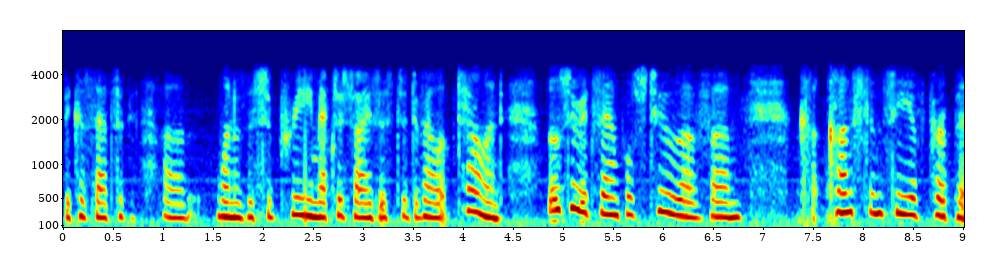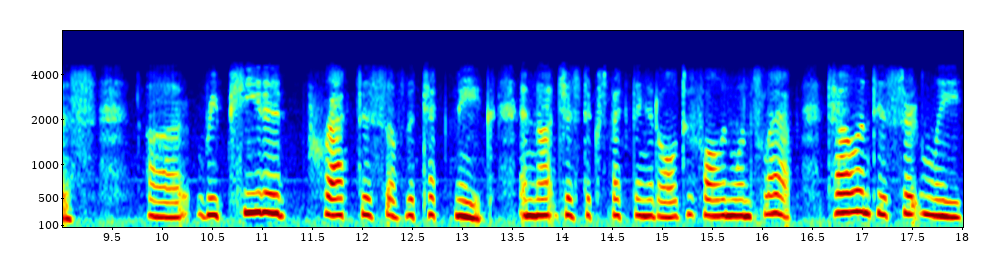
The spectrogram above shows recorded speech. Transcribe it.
because that's a, uh, one of the supreme exercises to develop talent. Those are examples too of um, c- constancy of purpose, uh, repeated practice of the technique, and not just expecting it all to fall in one's lap. Talent is certainly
